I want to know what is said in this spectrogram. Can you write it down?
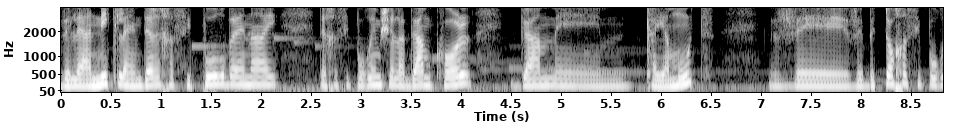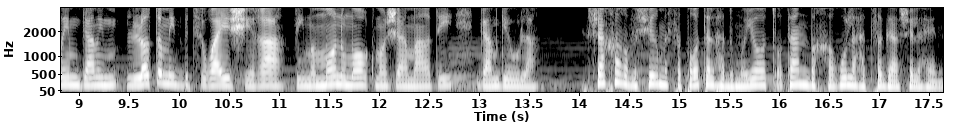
ולהעניק להם דרך הסיפור בעיניי, דרך הסיפורים שלה גם קול, גם אה, קיימות, ו, ובתוך הסיפורים, גם אם לא תמיד בצורה ישירה, ועם המון הומור, כמו שאמרתי, גם גאולה. שחר ושיר מספרות על הדמויות אותן בחרו להצגה שלהן.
